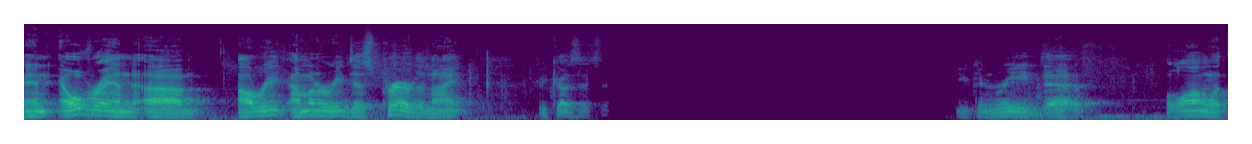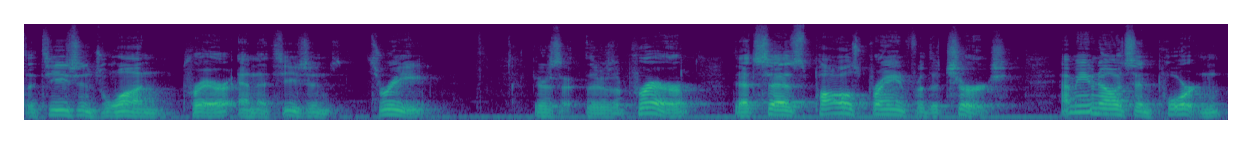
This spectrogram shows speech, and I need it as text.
And over in, uh, I'll read, I'm going to read this prayer tonight because it's, you can read uh, along with Ephesians 1 prayer and Ephesians 3, there's a, there's a prayer that says Paul's praying for the church. I mean, you know it's important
